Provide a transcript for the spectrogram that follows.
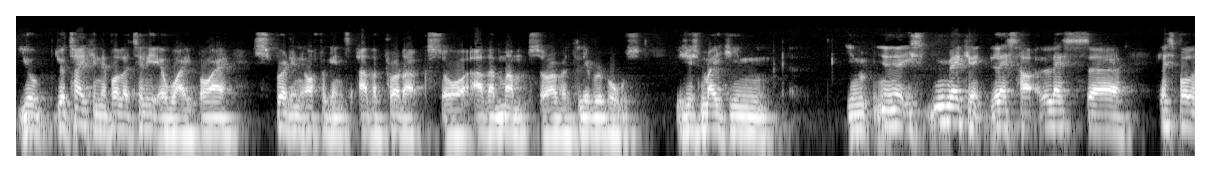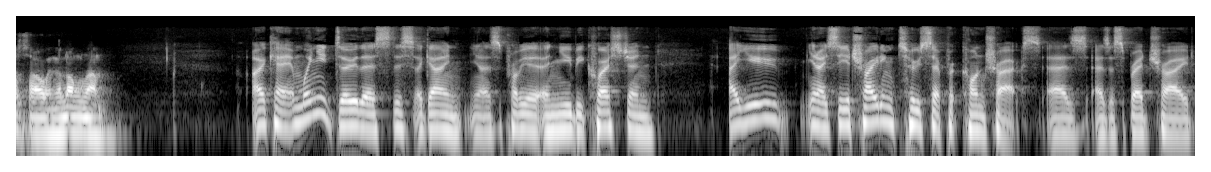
you're you're taking the volatility away by spreading it off against other products or other months or other deliverables. You're just making you, you know, it's making it less less uh, less volatile in the long run. Okay, and when you do this, this again, you know, is probably a newbie question. Are you, you know, so you're trading two separate contracts as as a spread trade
